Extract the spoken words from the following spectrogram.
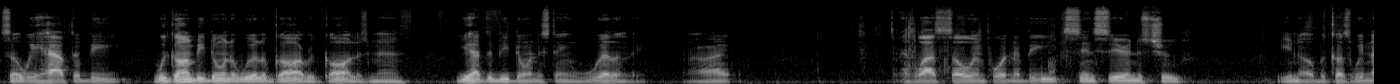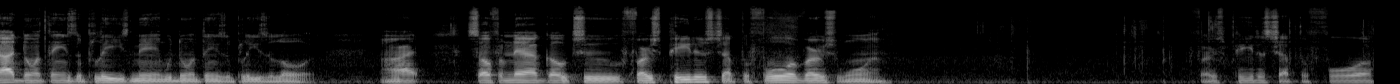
So we have to be. We're gonna be doing the will of God regardless, man. You have to be doing this thing willingly. All right. That's why it's so important to be sincere in this truth. You know, because we're not doing things to please men, we're doing things to please the Lord. All right. So from there, I go to First Peter's chapter four, verse one. First Peter's chapter four,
